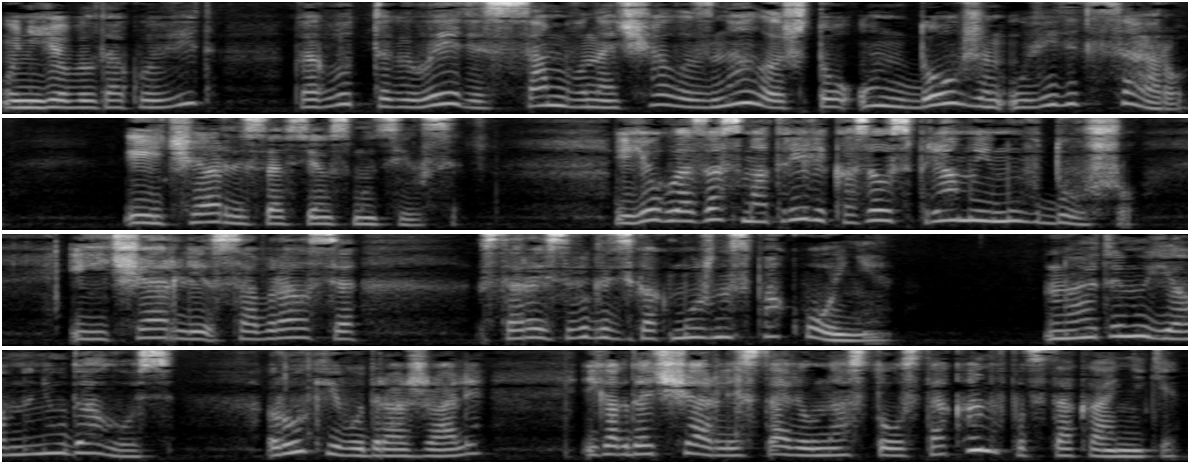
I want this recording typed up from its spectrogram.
У нее был такой вид, как будто Глэдис с самого начала знала, что он должен увидеть Сару, и Чарли совсем смутился. Ее глаза смотрели, казалось, прямо ему в душу, и Чарли собрался, стараясь выглядеть как можно спокойнее. Но это ему явно не удалось. Руки его дрожали, и когда Чарли ставил на стол стакан в подстаканнике,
